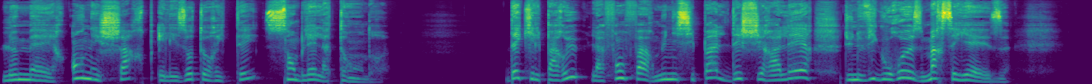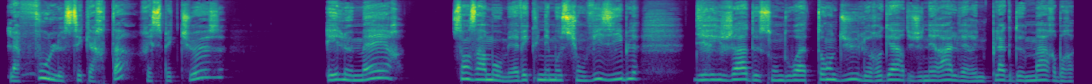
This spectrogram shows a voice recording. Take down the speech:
Le maire en écharpe et les autorités semblaient l'attendre. Dès qu'il parut, la fanfare municipale déchira l'air d'une vigoureuse marseillaise. La foule s'écarta, respectueuse, et le maire, sans un mot mais avec une émotion visible, dirigea de son doigt tendu le regard du général vers une plaque de marbre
